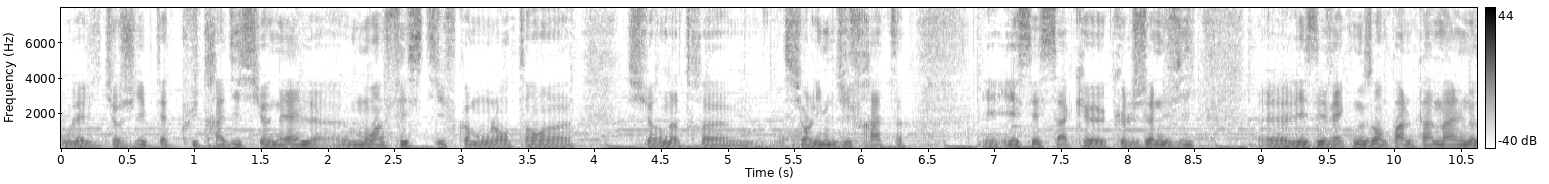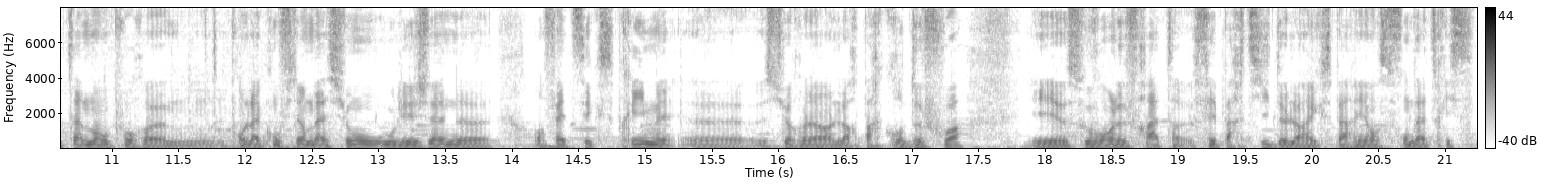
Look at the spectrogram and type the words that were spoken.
où la liturgie est peut-être plus traditionnelle, euh, moins festive comme on l'entend euh, sur notre sur l'hymne du Frat. Et, et c'est ça que, que, le jeune vit. Les évêques nous en parlent pas mal, notamment pour pour la confirmation, où les jeunes en fait s'expriment sur leur, leur, parcours de foi. Et souvent le Frat fait partie de leur expérience fondatrice.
